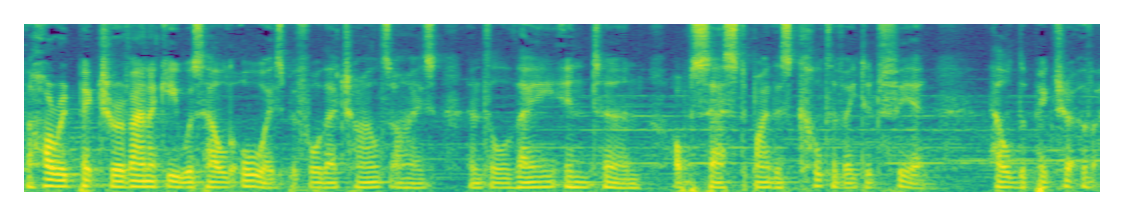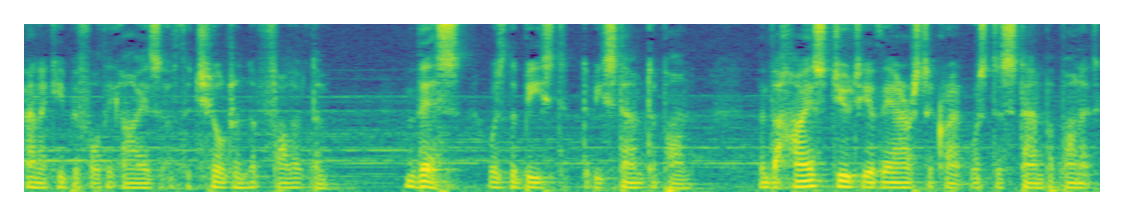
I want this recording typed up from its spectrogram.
The horrid picture of anarchy was held always before their child's eyes until they, in turn, obsessed by this cultivated fear, held the picture of anarchy before the eyes of the children that followed them. This was the beast to be stamped upon, and the highest duty of the aristocrat was to stamp upon it.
